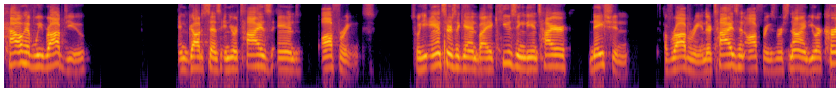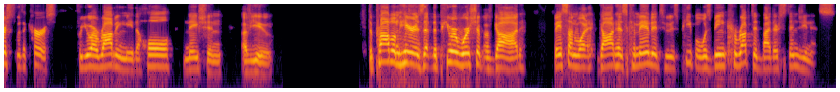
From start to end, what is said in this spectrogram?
How have we robbed you? And God says, In your tithes and offerings. So he answers again by accusing the entire nation of robbery and their tithes and offerings. Verse 9 You are cursed with a curse, for you are robbing me, the whole nation of you. The problem here is that the pure worship of God, based on what God has commanded to his people, was being corrupted by their stinginess.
